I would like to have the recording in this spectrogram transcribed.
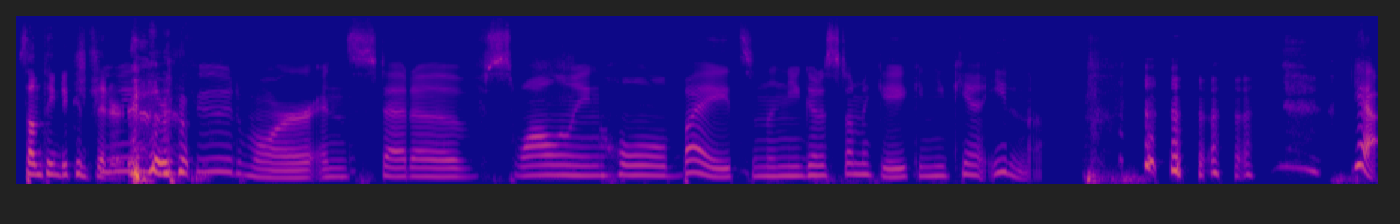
something to consider. your food more instead of swallowing whole bites, and then you get a stomach ache and you can't eat enough. Yeah,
